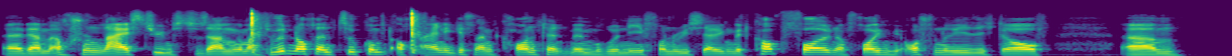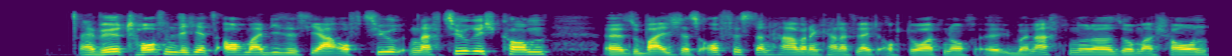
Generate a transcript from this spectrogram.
Äh, wir haben auch schon Livestreams zusammen gemacht. Wird noch in Zukunft auch einiges an Content mit dem René von Reselling mit Kopf folgen. Da freue ich mich auch schon riesig drauf. Ähm, er wird hoffentlich jetzt auch mal dieses Jahr Zür nach Zürich kommen. Äh, sobald ich das Office dann habe, dann kann er vielleicht auch dort noch äh, übernachten oder so. Mal schauen.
